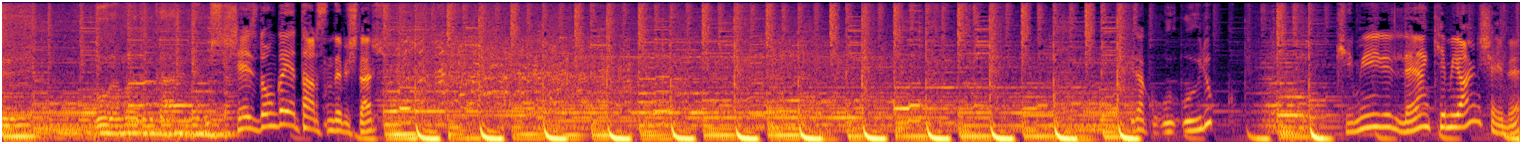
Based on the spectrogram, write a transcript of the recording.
beri Bulamadım kalbim Şezlonga yatarsın demişler. Bir dakika uyluk kemiği leğen kemiği aynı şey mi?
